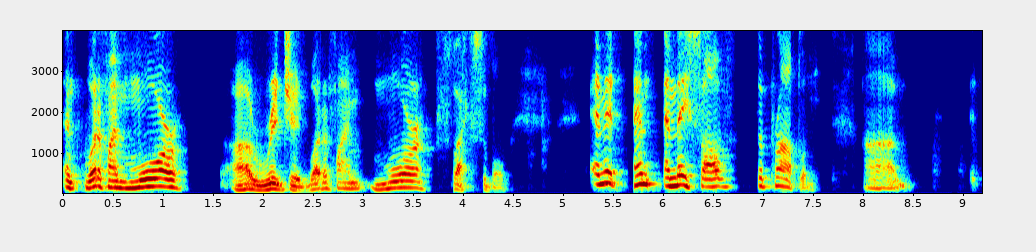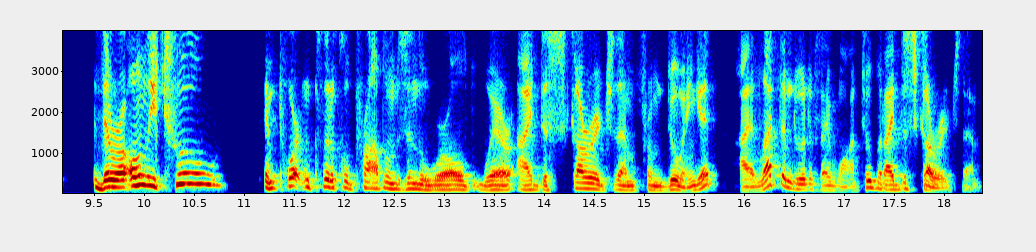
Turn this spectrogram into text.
And what if I'm more uh, rigid? What if I'm more flexible? And it and and they solve the problem. Um, there are only two important political problems in the world where I discourage them from doing it. I let them do it if they want to, but I discourage them.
